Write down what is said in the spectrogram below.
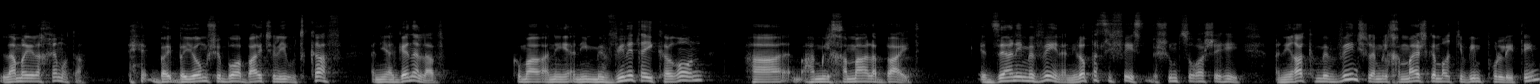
למה להילחם אותה? ביום שבו הבית שלי הותקף, אני אגן עליו. כלומר, אני, אני מבין את העיקרון המלחמה על הבית. את זה אני מבין, אני לא פציפיסט בשום צורה שהיא. אני רק מבין שלמלחמה יש גם מרכיבים פוליטיים,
